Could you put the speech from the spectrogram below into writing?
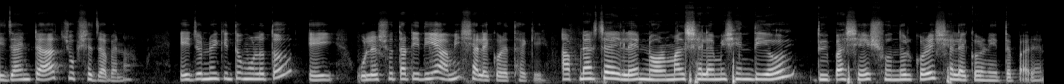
ডিজাইনটা চুপসে যাবে না। এই জন্যই কিন্তু মূলত এই উলের সুতাটি দিয়ে আমি সেলাই করে থাকি। আপনার চাইলে নর্মাল সেলাই মেশিন দিয়েও দুই পাশে সুন্দর করে সেলাই করে নিতে পারেন।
